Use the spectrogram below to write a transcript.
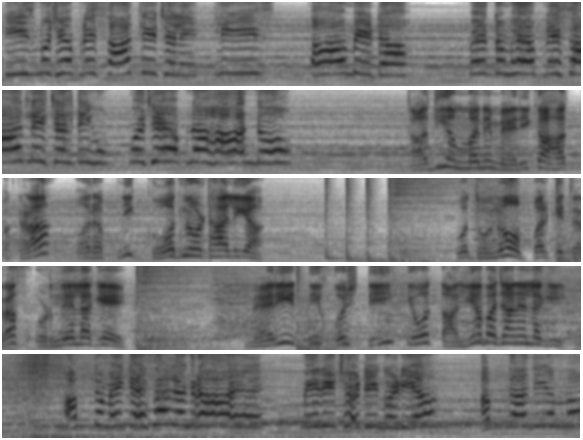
پلیز مجھے اپنے ساتھ لے چلیں۔ پلیز ہاں بیٹا، میں تمہیں اپنے ساتھ لے چلتی ہوں۔ مجھے اپنا ہاتھ دو۔ دادی اما نے میری کا ہاتھ پکڑا اور اپنی گود میں اٹھا لیا۔ وہ دونوں اوپر کی طرف اڑنے لگے۔ میری اتنی خوش تھی کہ وہ تالیاں بجانے لگی۔ اب تمہیں کیسا لگ رہا ہے؟ میری چھوٹی گڑیا اب دادی اما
